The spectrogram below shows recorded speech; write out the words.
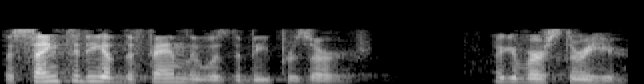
the sanctity of the family was to be preserved. Look at verse 3 here.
